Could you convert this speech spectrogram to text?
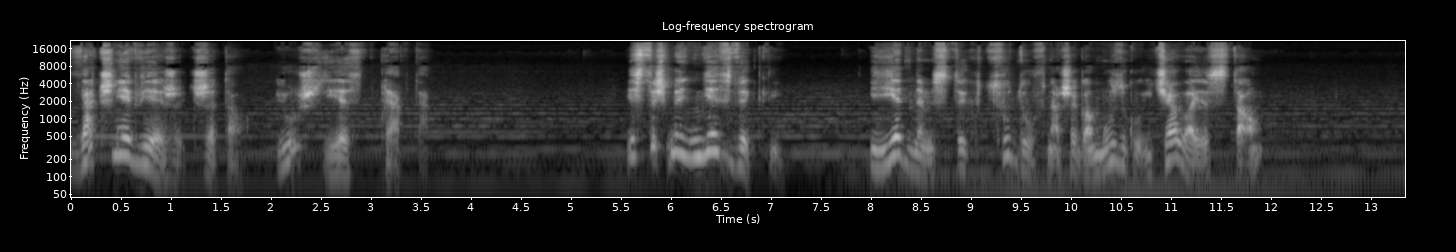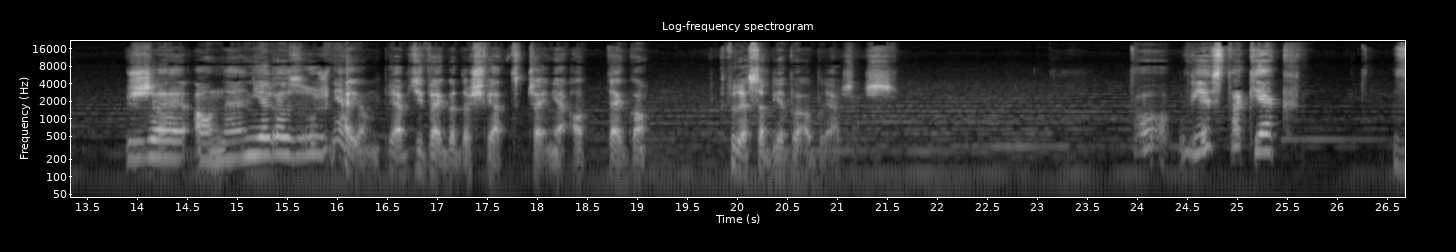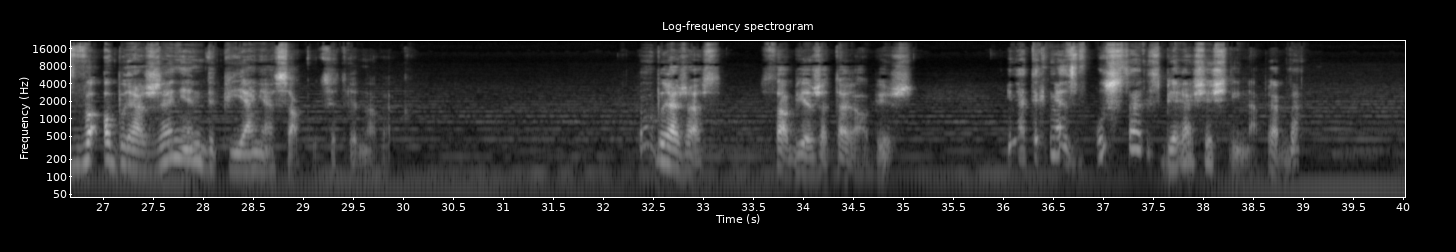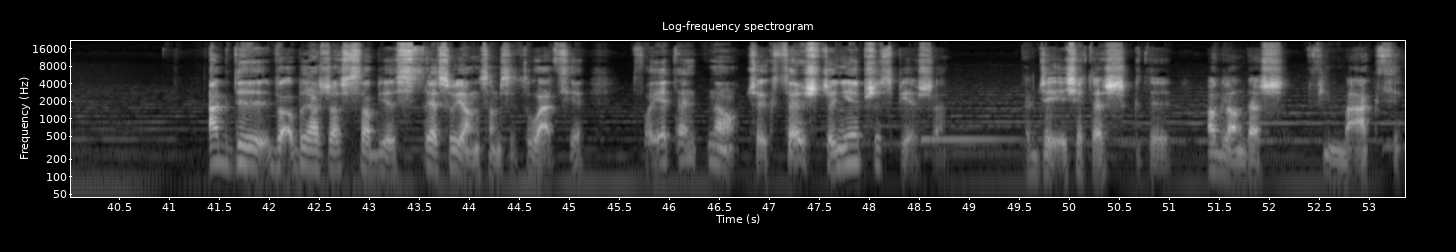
zacznie wierzyć, że to już jest prawda. Jesteśmy niezwykli i jednym z tych cudów naszego mózgu i ciała jest to, że one nie rozróżniają prawdziwego doświadczenia od tego, które sobie wyobrażasz. To jest tak jak z wyobrażeniem wypijania soku cytrynowego. Wyobrażasz sobie, że to robisz i natychmiast w ustach zbiera się ślina, prawda? A gdy wyobrażasz sobie stresującą sytuację, twoje tętno, czy chcesz, czy nie, przyspiesza. Tak dzieje się też, gdy oglądasz film akcji.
